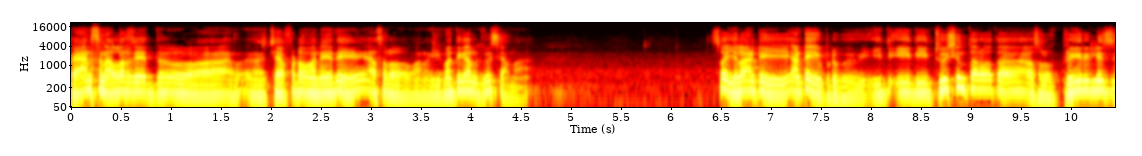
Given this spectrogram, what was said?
ఫ్యాన్స్ని అల్లరి చేయొద్దు చెప్పడం అనేది అసలు మనం ఈ మధ్యకాలం చూసామా? సో ఇలాంటి అంటే ఇప్పుడు ఇది ఇది చూసిన తర్వాత అసలు ప్రీ రిలీజ్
